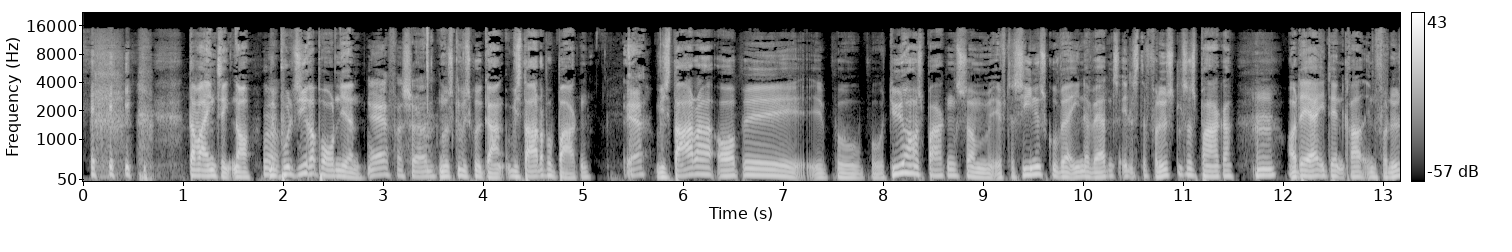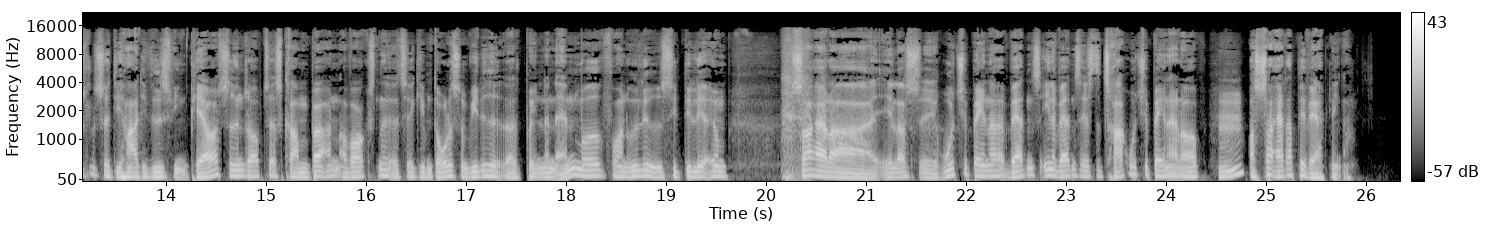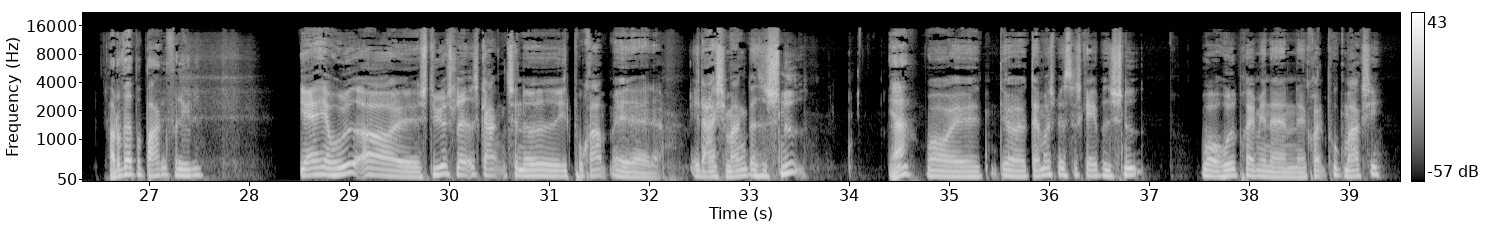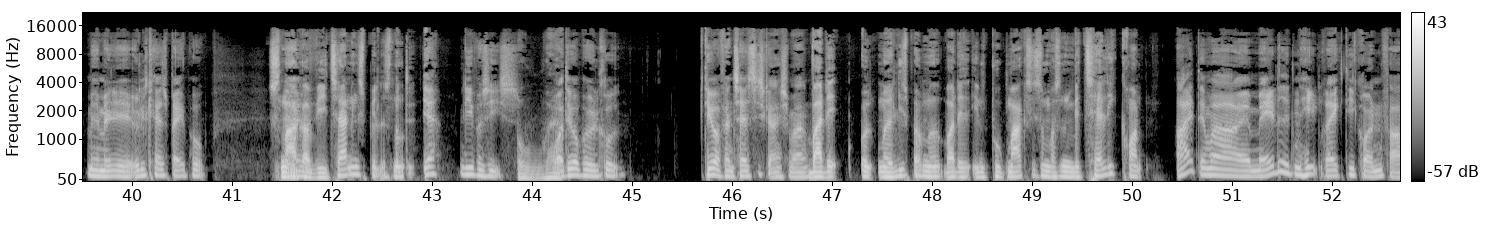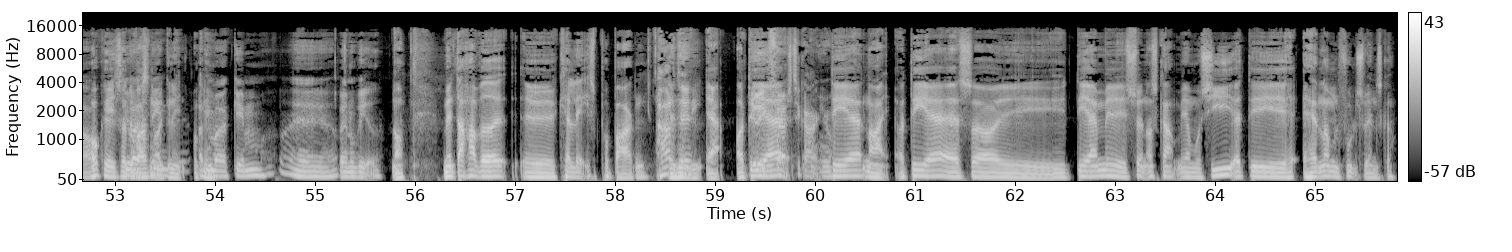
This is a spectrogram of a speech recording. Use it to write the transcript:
der var ingenting. Nå, men politirapporten, Jan. Ja, for søren. Nu skal vi sgu i gang. Vi starter på bakken. Ja, Vi starter oppe øh, på, på Dyrehavsbakken, som efter sine skulle være en af verdens ældste forlystelsesparker. Mm. Og det er i den grad en forlystelse. De har de hvide svin pjerret siden op til at skræmme børn og voksne, og til at give dem dårlig samvittighed, og på en eller anden måde får han udlevet sit delirium. Så er der ellers øh, rutsjebaner, verdens, en af verdens ældste trærutsjebaner er deroppe. Mm. Og så er der beværtninger. Har du været på bakken for nylig? ja jeg var ude og øh, styre slagets gang til noget, et program, øh, et arrangement, der hed Snyd, Ja. hvor øh, det var Danmarksmesterskabet i Snyd, hvor hovedpræmien er en øh, grøn puk maxi med, med ølkasse bagpå. Snakker Øh, vi terningsspillet det, ja, lige præcis. noget? Og det var på Ølgrud. Det var et fantastisk arrangement. Var det, må jeg lige spørge om noget? Var det en Puk Maxi, som var sådan metallic grøn? Nej, den var øh, malet i den helt rigtige grønne farve. Okay, så det var sådan en- original. Og Okay. den var gennem øh, renoveret. Men der har været øh, kalas på bakken. Har den det? week- Ja, og Det, det, er er, ikke første gang, jo. det er, nej, og det er altså, øh, det er med synd og skam. Jeg må sige, at det handler om en fuld svensker.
